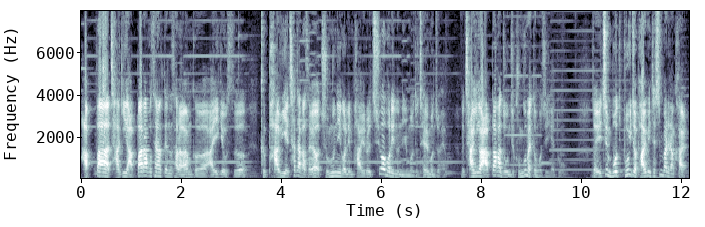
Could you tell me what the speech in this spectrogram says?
아빠, 자기 아빠라고 생각되는 사람, 그 아이게우스, 그 바위에 찾아가서요, 주문이 걸린 바위를 치워버리는 일 먼저, 제일 먼저 해요. 자기가 아빠가 누군지 궁금했던 거지, 얘도. 그래서 이 지금 뭐 보이죠? 바위 밑에 신발이랑 칼.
